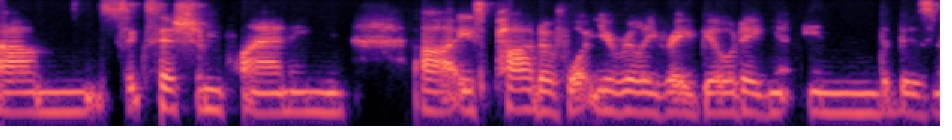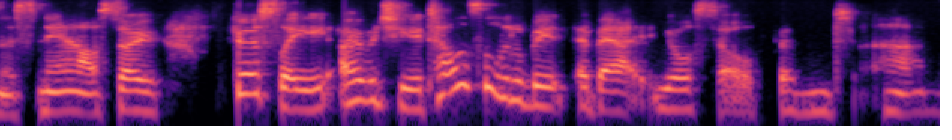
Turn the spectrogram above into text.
um, succession planning uh, is part of what you're really rebuilding in the business now. So, firstly, over to you. Tell us a little bit about yourself and um,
